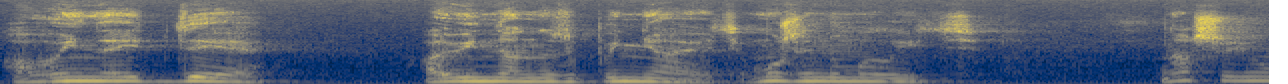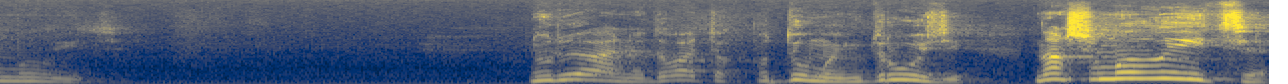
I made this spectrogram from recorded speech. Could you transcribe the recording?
а війна йде, а війна не зупиняється. Може не молитися. Нащо його молитися? Ну реально, давай так подумаємо, друзі. Нащо молиться?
